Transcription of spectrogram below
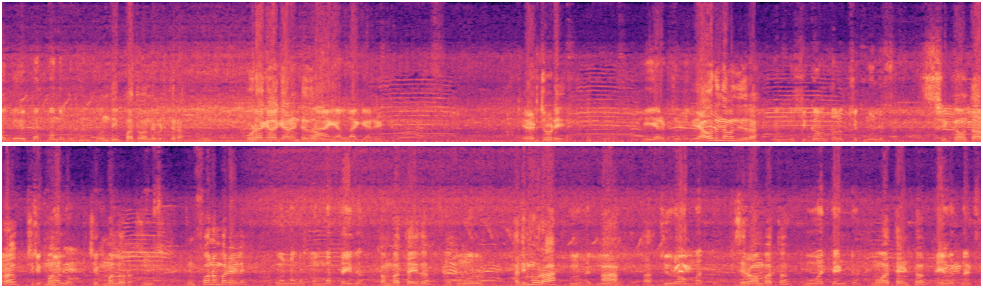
ಒಂದು ಇಪ್ಪತ್ತು ಬಂದ್ರೆ ಬಿಡ್ತಾರೆ ಒಂದು ಇಪ್ಪತ್ತು ಬಂದು ಬಿಡ್ತೀರಾ ಕೂಡಕ್ಕೆಲ್ಲ ಗ್ಯಾರಂಟಿ ಹಾಂ ಎಲ್ಲ ಗ್ಯಾರಂಟಿ ಎರಡು ಜೋಡಿ? ಈ ಎರಡು ಜೋಡಿ. ಯಾವ್ರಿಂದ ಬಂದಿದ್ದೀರಾ? ನಮ್ದು ಸಿಗ್ಗಾಂವ್ ತಾಲೂಕು ಚಿಕ್ಕಮಗಳೂರು ಸರ್. ಶಿಗ್ಗಾಂವ್ ತಾಲೂಕು ಚಿಕ್ಕಮಲ್ಲೂರು ಚಿಕ್ಕಮಲ್ಲೂರು ನಿಮ್ಮ ಫೋನ್ ನಂಬರ್ ಹೇಳಿ. ಫೋನ್ ನಂಬರ್ ತೊಂಬತ್ತೈದು. ತೊಂಬತ್ತೈದು. ಹದಿಮೂರು. ಹದಿಮೂರಾ? ಹಾಂ ಜೀರೋ ಒಂಬತ್ತು. ಜೀರೋ ಒಂಬತ್ತು. ಮೂವತ್ತೆಂಟು. ಮೂವತ್ತೆಂಟು. ಐವತ್ನಾಲ್ಕು.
